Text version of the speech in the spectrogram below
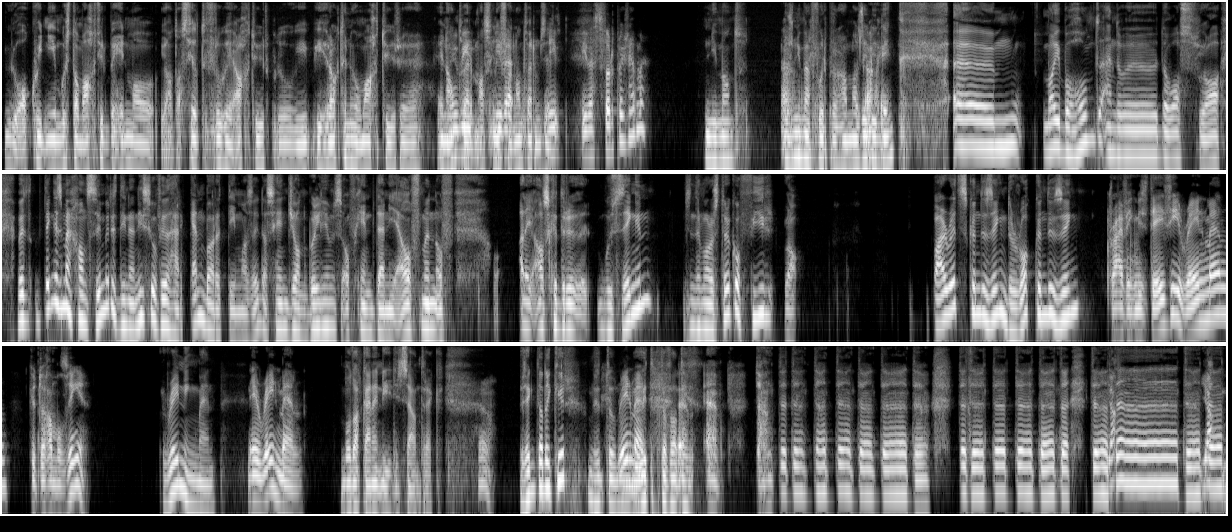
Ja, ik weet niet, je moest om 8 uur beginnen, maar ja, dat is veel te vroeg, hè, 8 uur. Ik bedoel, wie, wie raakt er nu om 8 uur eh, in Antwerpen als je niet van Antwerpen zit? Wie, wie was het voorprogramma? Niemand. Dat is Ah, niet meer oké. voor programma's, die Oké. ding. Ehm, maar je begon en de, dat was, ja... Het ding is met Hans Zimmer is die net niet zoveel herkenbare thema's. Hè. Dat is geen John Williams of geen Danny Elfman. Of, allee, als je er moest zingen, zijn er maar een stuk of vier... Ja, Pirates kunnen zingen, The Rock kunnen zingen, Driving Miss Daisy, Rain Man. Je kunt toch allemaal zingen? Raining Man. Nee, Rain Man. Maar dat ken ik niet, die soundtrack. Ja. Zeg ik dat een keer? Rain Man. weet ik dat ja. ja.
